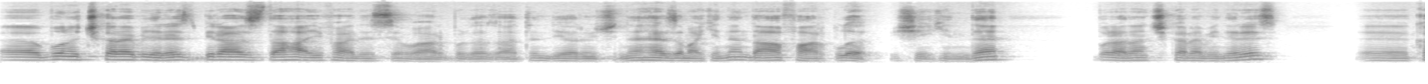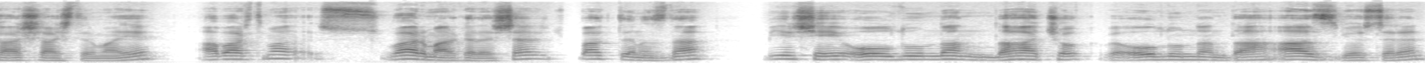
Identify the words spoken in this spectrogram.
e, bunu çıkarabiliriz. Biraz daha ifadesi var burada zaten diğer içinde. Her zamankinden daha farklı bir şekilde buradan çıkarabiliriz e, karşılaştırmayı. Abartma var mı arkadaşlar? Baktığınızda bir şeyi olduğundan daha çok ve olduğundan daha az gösteren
